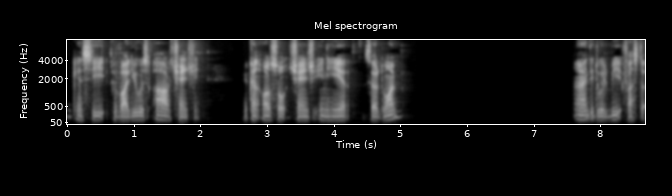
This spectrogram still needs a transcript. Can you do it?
you can see the values are changing. You can also change in here third one and it will be faster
